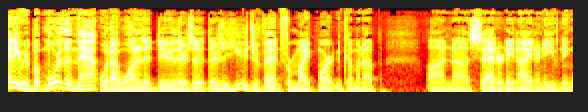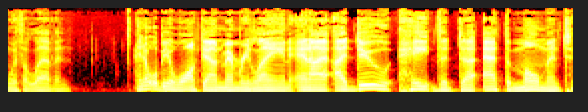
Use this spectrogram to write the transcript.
anyway, but more than that, what I wanted to do there's a there's a huge event for Mike Martin coming up on uh, Saturday night, an evening with eleven. And it will be a walk down memory lane. And I, I do hate that uh, at the moment,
